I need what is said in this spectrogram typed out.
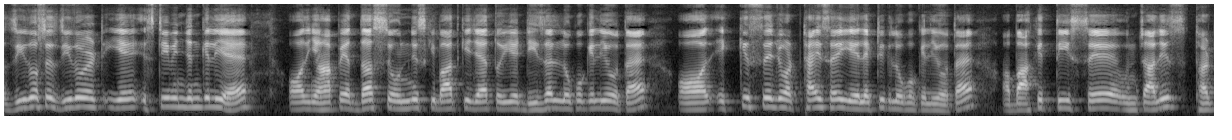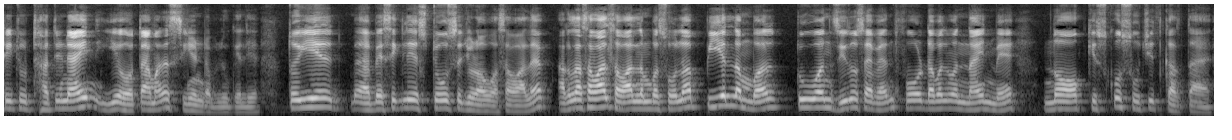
ज़ीरो से ज़ीरो एट ये स्टीम इंजन के लिए है और यहाँ पे दस से उन्नीस की बात की जाए तो ये डीजल लोगों के लिए होता है और 21 से जो 28 है, ये इलेक्ट्रिक लोगों के लिए होता है। और बाकी 30 से उनचालीस थर्टी टू थर्टी नाइन ये होता है हमारे सी एन डब्ल्यू के लिए। तो ये बेसिकली स्टोर से जुड़ा हुआ सवाल है। अगला सवाल सवाल number 16 PL number two one zero seven four double one nine में नौ किसको सूचित करता है?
